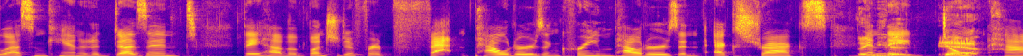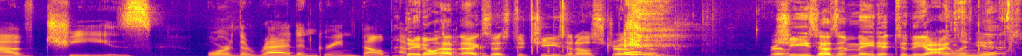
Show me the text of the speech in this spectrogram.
US and Canada doesn't. They have a bunch of different fat powders and cream powders and extracts. They and they a- don't yeah. have cheese or the red and green bell pepper. They don't have access to cheese in Australia. Really? Cheese hasn't made it to the island yet.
